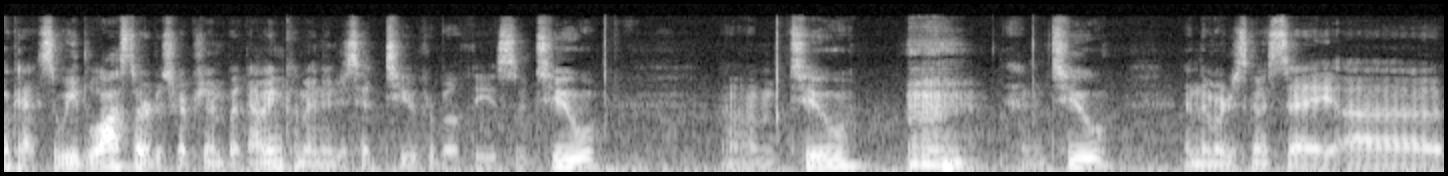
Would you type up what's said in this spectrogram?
okay, so we lost our description, but now we can come in and just hit two for both these. So two, um, two, and two, and then we're just gonna say uh,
